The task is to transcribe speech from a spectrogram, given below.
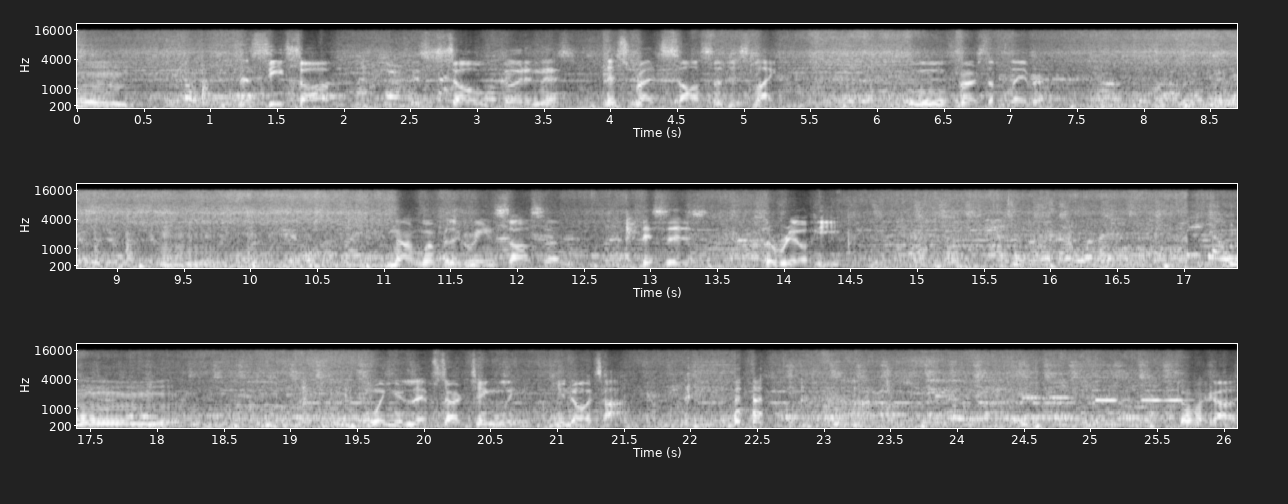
Mmm. The sea salt is so good in this. This red salsa just like, ooh, burst of flavor. Mm. Now I'm going for the green salsa. This is the real heat. Mmm. When your lips start tingling, you know it's hot. oh my god.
